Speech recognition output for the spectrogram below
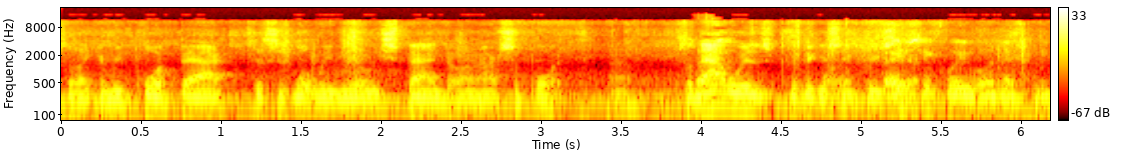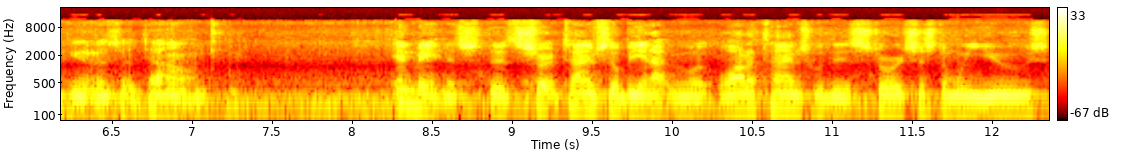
so I can report back, this is what we really spend on our support. So that was the biggest increase there. Basically, when the computers are down, In maintenance, there's certain times there'll be, an- a lot of times with the storage system we use,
